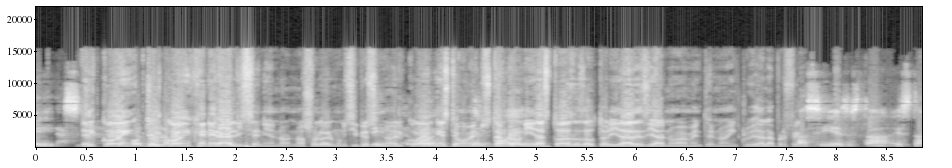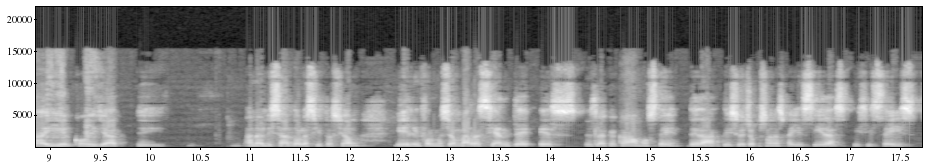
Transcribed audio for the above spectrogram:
heridas. Del COE, del COE en general, Licenia, ¿no? no solo del municipio, sino del COE. En este momento están reunidas todas las autoridades ya nuevamente, ¿no? Incluida la prefectura. Así es, está, está ahí el COE ya eh, analizando la situación y la información más reciente es, es la que acabamos de, de, dar. 18 personas fallecidas, 16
